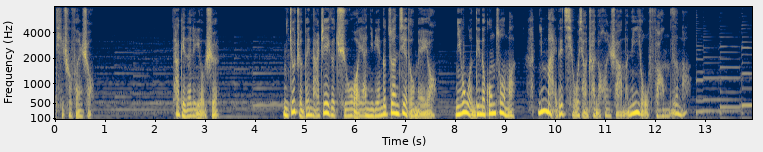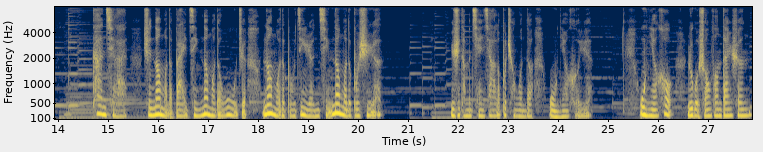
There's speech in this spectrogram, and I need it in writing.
提出分手。他给的理由是：“你就准备拿这个娶我呀？你连个钻戒都没有，你有稳定的工作吗？你买得起我想穿的婚纱吗？你有房子吗？”看起来是那么的拜金，那么的物质，那么的不近人情，那么的不是人。于是他们签下了不成文的五年合约。五年后，如果双方单身，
